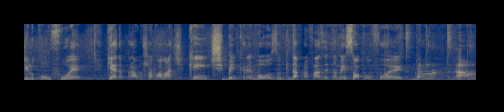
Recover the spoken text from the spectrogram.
estilo com o fouet, que era para um chocolate quente, bem cremoso, que dá para fazer também só com fouet. Dá. Ah,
